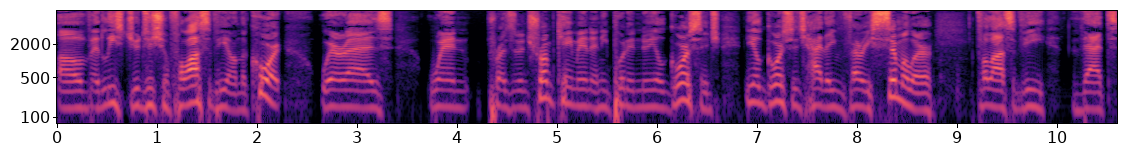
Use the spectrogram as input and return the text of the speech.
of at least judicial philosophy on the court. Whereas when President Trump came in and he put in Neil Gorsuch, Neil Gorsuch had a very similar philosophy that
